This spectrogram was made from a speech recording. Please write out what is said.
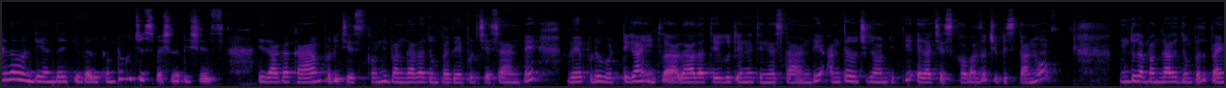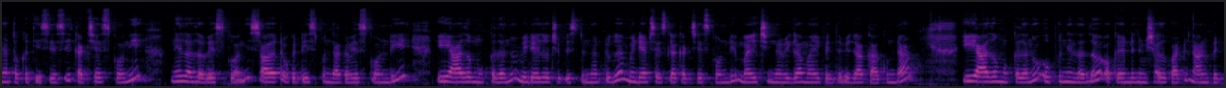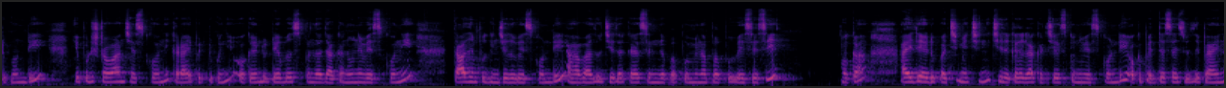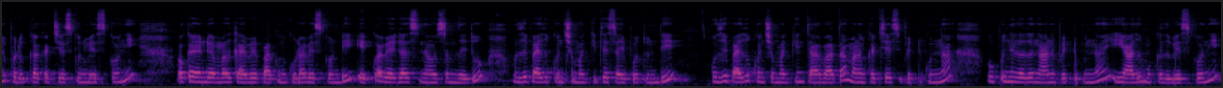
Hello అండి అందరికీ welcome to కొంచెం స్పెషల్ డిషెస్. ఇలాగా కారం పొడి చేసుకొని బంగాళాదుంప వేపుడు చేశారంటే వేపుడు ఒట్టిగా ఇంట్లో అలా అలా తిరుగుతూనే తినేస్తా అండి. అంత రుచిగా ఉంటుంది ఎలా చేసుకోవాలో చూపిస్తాను. ముందుగా బంగాళదుంపలు పైన తొక్క తీసేసి కట్ చేసుకొని నీళ్ళల్లో వేసుకొని సాల్ట్ ఒక టీ స్పూన్ దాకా వేసుకోండి. ఈ ఆలు ముక్కలను వీడియోలో చూపిస్తున్నట్టుగా మీడియం సైజ్గా కట్ చేసుకోండి. మై చిన్నవిగా మై పెద్దవిగా కాకుండా ఈ ఆలు ముక్కలను ఉప్పు నీళ్ళల్లో ఒక రెండు నిమిషాల పాటు నానబెట్టుకోండి ఇప్పుడు స్టవ్ ఆన్ చేసుకొని కడాయి పెట్టుకుని ఒక రెండు టేబుల్ స్పూన్ల దాకా నూనె వేసుకొని తాలింపు గింజలు వేసుకోండి. ఆవాలు జీలకర్ర శనగపప్పు మినపప్పు వేసేసి ఒక ఐదు ఏడు పచ్చిమిర్చిని చిలకలుగా కట్ చేసుకుని వేసుకోండి. ఒక పెద్ద సైజు ఉల్లిపాయను పొడుగ్గా కట్ చేసుకుని వేసుకొని ఒక రెండు ఎంఎల్ కరివేపాకును కూడా వేసుకోండి. ఎక్కువ వేగాల్సిన అవసరం లేదు. ఉల్లిపాయలు కొంచెం మగ్గితే సరిపోతుంది. ఉల్లిపాయలు కొంచెం మగ్గిన తర్వాత మనం కట్ చేసి పెట్టుకున్న ఉప్పు నీళ్ళలో నానబెట్టుకున్న ఈ ఆలు ముక్కలు వేసుకొని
